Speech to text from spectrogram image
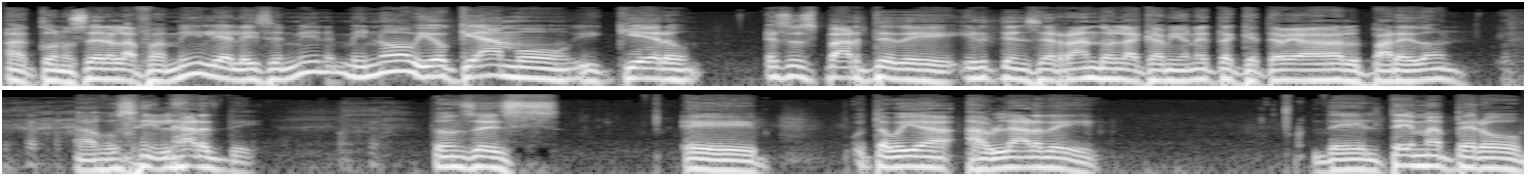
a conocer a la familia. Le dicen, mire, mi novio que amo y quiero. Eso es parte de irte encerrando en la camioneta que te va a dar al paredón. A fusilarte. Entonces, eh, te voy a hablar de del tema, pero,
